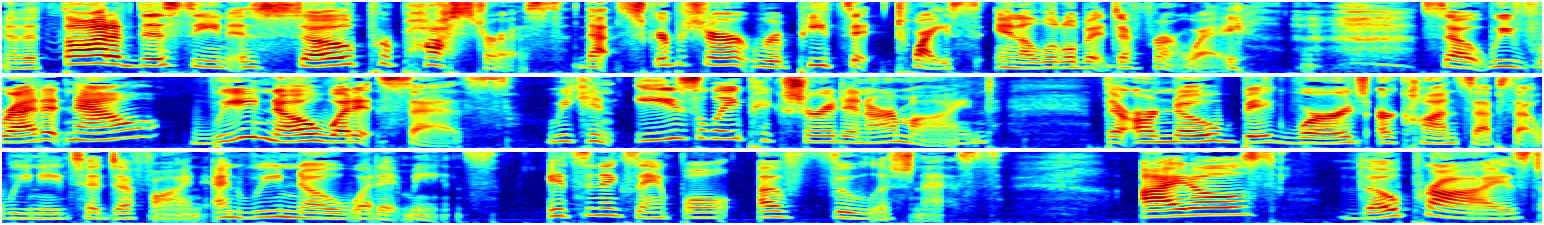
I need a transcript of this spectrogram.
Now, the thought of this scene is so preposterous that scripture repeats it twice in a little bit different way. so we've read it now. We know what it says. We can easily picture it in our mind. There are no big words or concepts that we need to define, and we know what it means. It's an example of foolishness. Idols, though prized,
